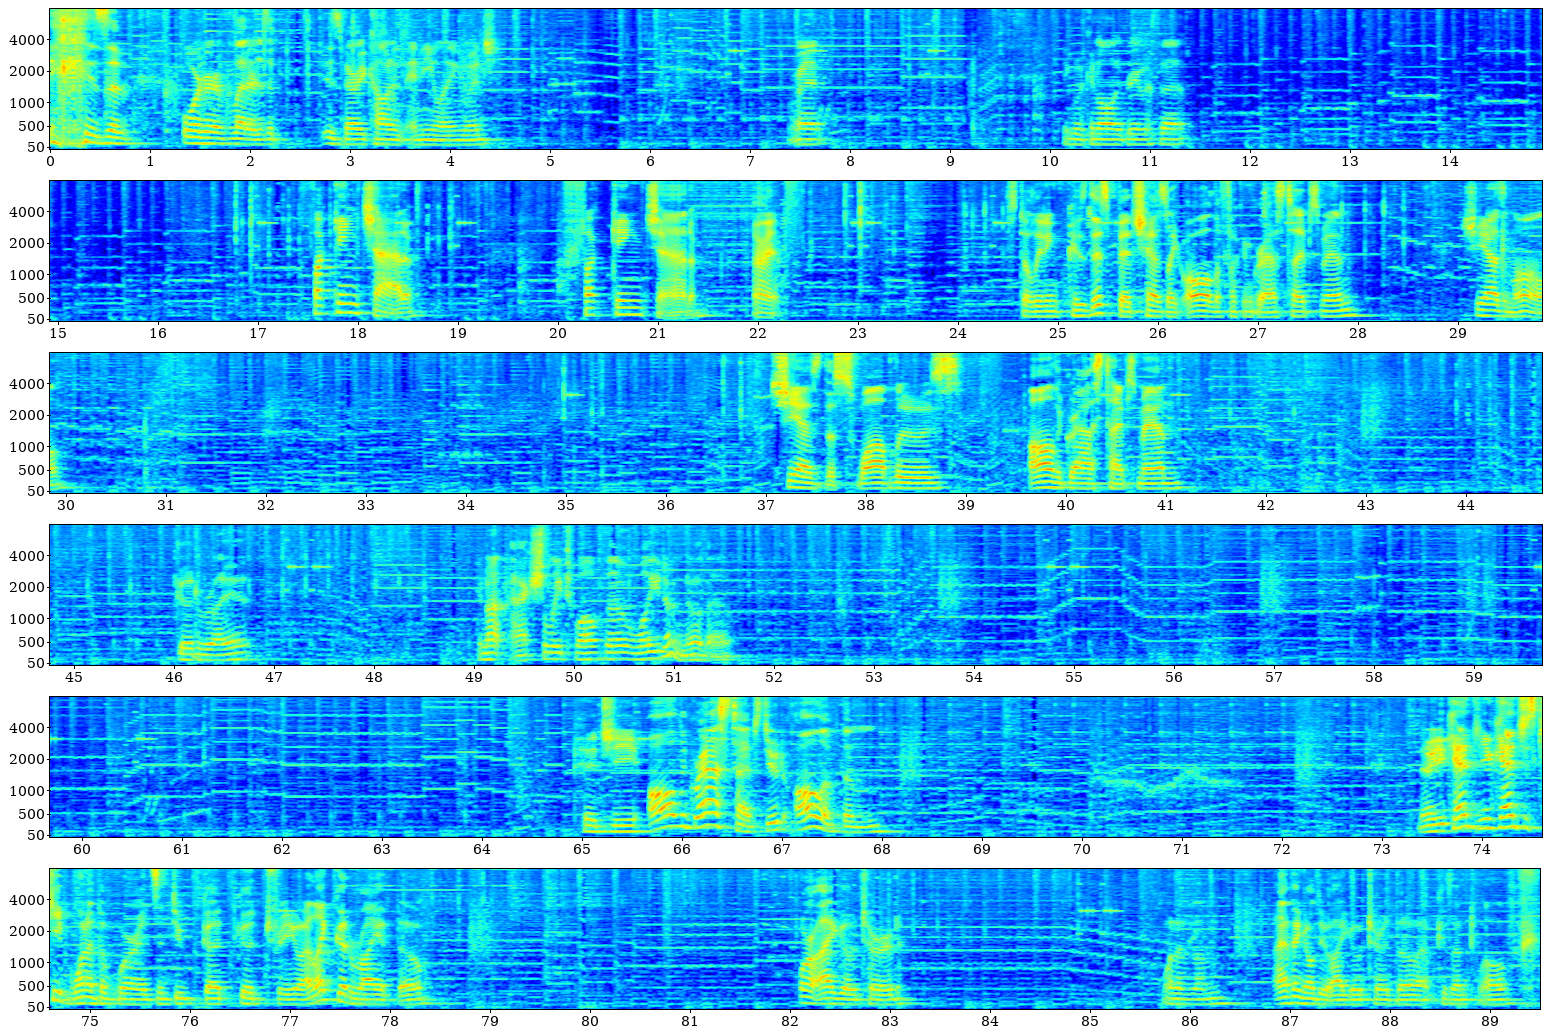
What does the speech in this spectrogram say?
is a order of letters. It is very common in any language. Right. I think we can all agree with that. Fucking Chad. Fucking Chad. Alright. Still leading, because this bitch has like all the fucking grass types, man. She has them all. She has the Swablu's, all the grass types, man. Good riot. You're not actually 12 though? Well, you don't know that. Pidgey, all the grass types, dude, all of them. No, you can't you can't just keep one of the words and do good good trio. I like good riot though. Or I go turd. One of them. I think I'll do I go turd though, uh, because I'm 12.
